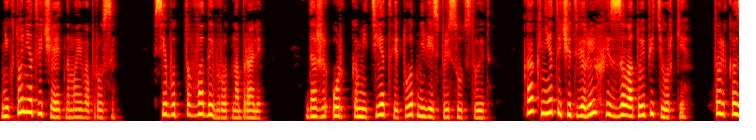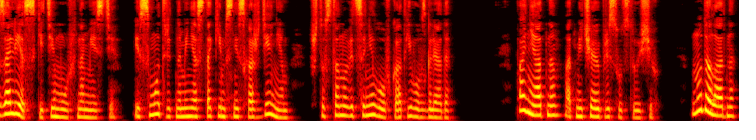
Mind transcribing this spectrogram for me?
Никто не отвечает на мои вопросы. Все будто воды в рот набрали. Даже оргкомитет и тот не весь присутствует. Как нет и четверых из золотой пятерки. Только Залесский Тимур на месте и смотрит на меня с таким снисхождением, что становится неловко от его взгляда. «Понятно», — отмечаю присутствующих. «Ну да ладно.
